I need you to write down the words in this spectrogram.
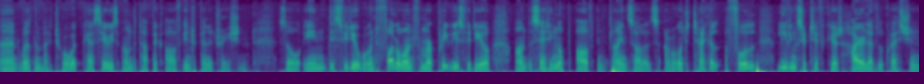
and welcome back to our webcast series on the topic of interpenetration. So in this video we're going to follow on from our previous video on the setting up of inclined solids and we're going to tackle a full Leaving Certificate higher level question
